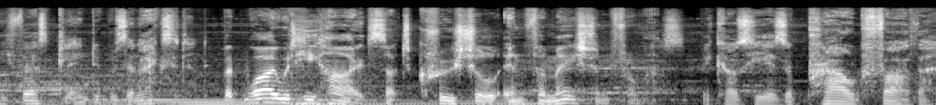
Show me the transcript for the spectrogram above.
He first claimed it was an accident. But why would he hide such crucial information from us? Because he is a proud father,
